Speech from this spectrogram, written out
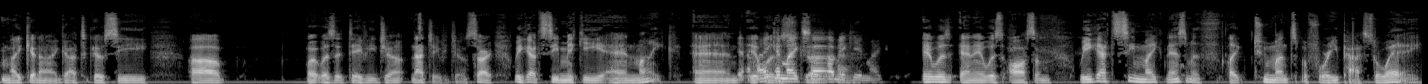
Mike and I got to go see. Uh, what was it, Davy Jones? Not Davy Jones. Sorry, we got to see Mickey and Mike, and Yeah, Mike was and Mike saw uh, Mickey and Mike. It was and it was awesome. We got to see Mike Nesmith like two months before he passed away,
